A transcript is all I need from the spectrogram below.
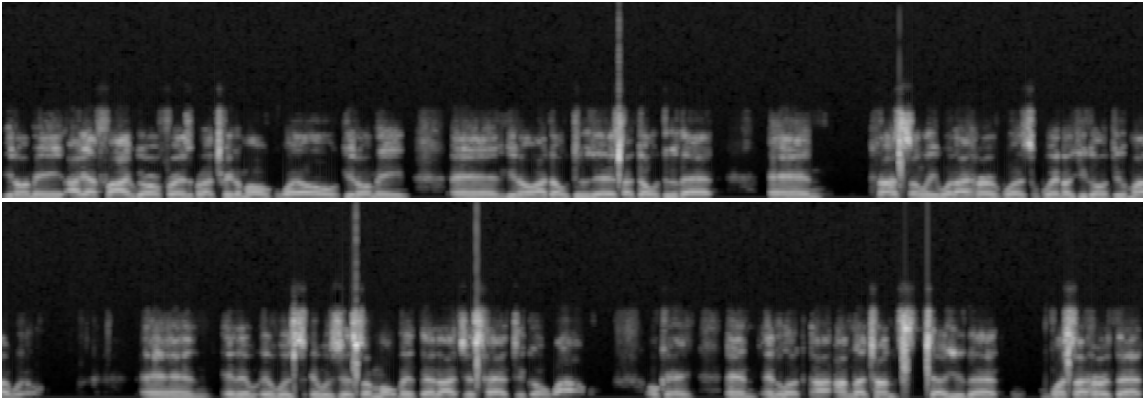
You know what I mean? I got five girlfriends, but I treat them all well. You know what I mean? And you know, I don't do this, I don't do that, and constantly what I heard was, "When are you going to do my will?" And and it, it was it was just a moment that I just had to go, "Wow, okay." And and look, I, I'm not trying to tell you that once I heard that,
